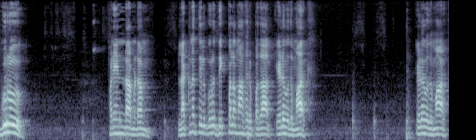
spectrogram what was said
குரு. பன்னிரெண்டாம் இடம். லக்னத்தில் குரு திக்பலமாக இருப்பதால் எழுபது மார்க். எழுபது மார்க்.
